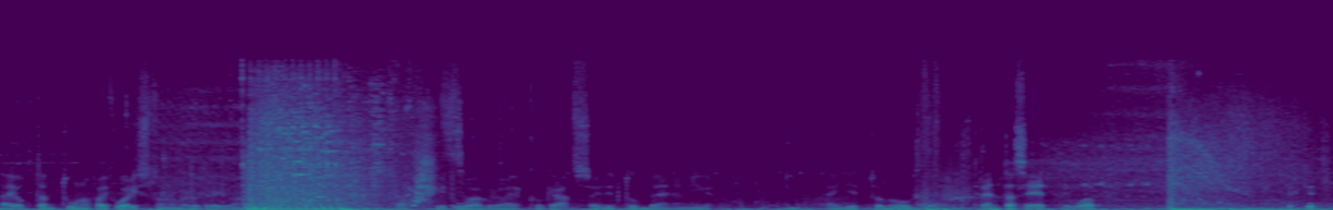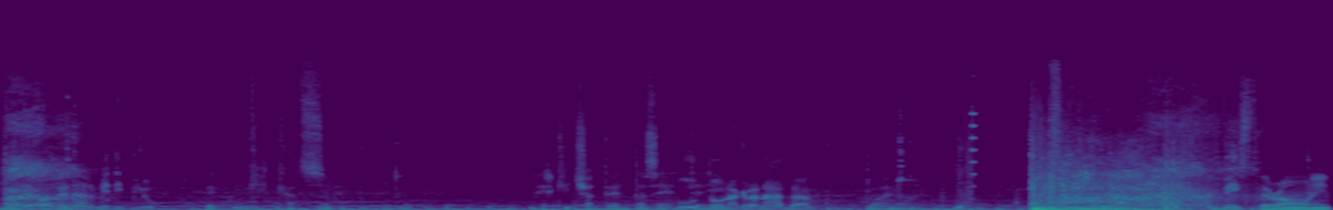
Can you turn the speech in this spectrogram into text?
Dai, 81, fai fuori sto numero 3, va. Facci tua, però, ecco, cazzo, hai detto bene, amica. Hai detto proprio bene. 37, what? Perché... Devo allenarmi di più. per- che cazzo... Perché c'ha 37? Butto una granata. Vai, vai. Speroni.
